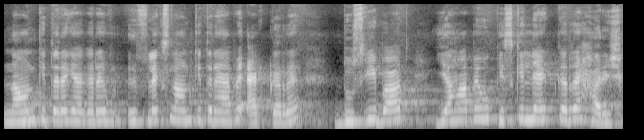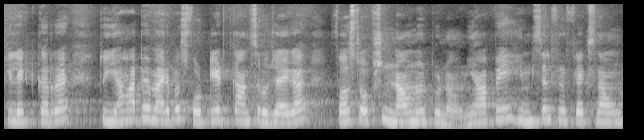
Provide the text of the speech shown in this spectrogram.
नाउन की तरह क्या कर रहा है? रिफ्लेक्स नाउन की तरह यहाँ पे एक्ट कर रहा है। दूसरी बात, यहाँ पे वो किसके लिए एक्ट कर रहा है? हरीश के लिए एक्ट कर रहा है। तो यहाँ पे हमारे पास फोर्टी एट का आंसर हो जाएगा। फ़र्स्ट ऑप्शन नाउन और प्रोनाउन यहाँ पे himself reflex noun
